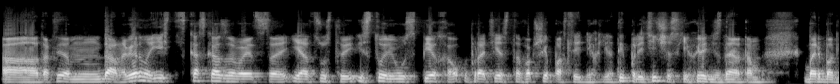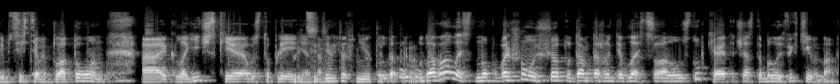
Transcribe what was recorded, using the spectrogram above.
А, так, эм, да, наверное, есть сказывается и отсутствие истории успеха у протеста вообще последних лет, и политических, или, не знаю, там, борьба с системой Платон, а, экологические выступления. Прецедентов там, нет. Удавалось, но по большому счету там даже где власть шла на уступки, а это часто было эффективно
